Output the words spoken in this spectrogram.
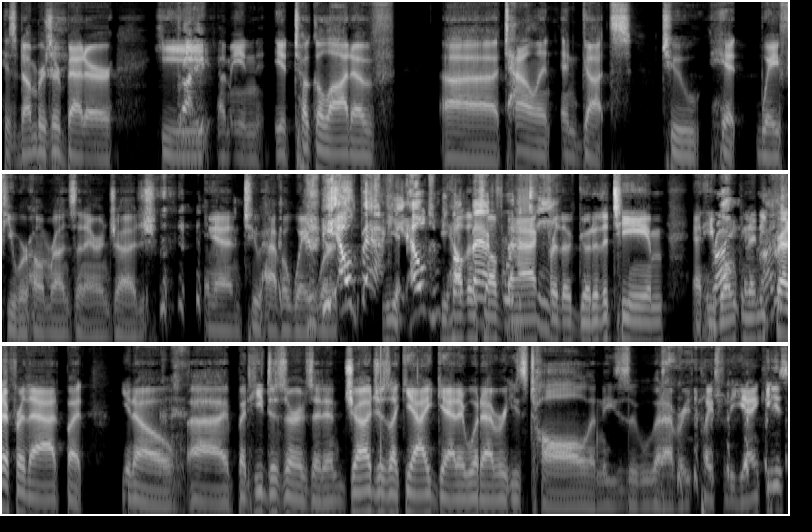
His numbers are better. He, right. I mean, it took a lot of uh, talent and guts to hit way fewer home runs than Aaron Judge and to have a way worse. he held back. He, he held himself, he held himself back, back, for, the, for the good of the team, and he right, won't get any right. credit for that. But you know, uh, but he deserves it. And Judge is like, yeah, I get it, whatever. He's tall and he's whatever. He plays for the Yankees,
